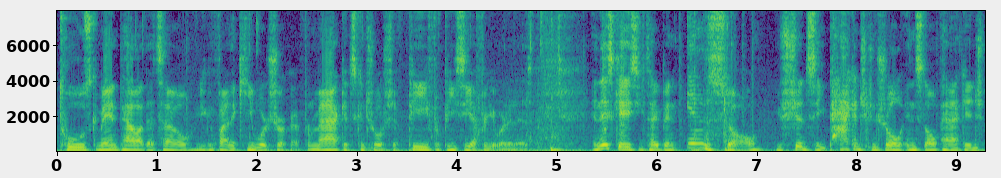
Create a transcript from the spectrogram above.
Tools, Command Palette, that's how you can find the keyboard shortcut. For Mac, it's Control Shift P. For PC, I forget what it is. In this case, you type in install, you should see package control, install package,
